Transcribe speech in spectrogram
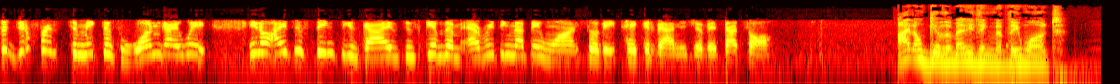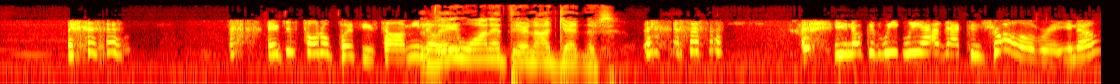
the difference to make this one guy wait? You know, I just think these guys just give them everything that they want so they take advantage of it. That's all. I don't give them anything that they want. They're just total pussies, Tom. You know. they want it, they're not getting it. you know, because we, we have that control over it, you know?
